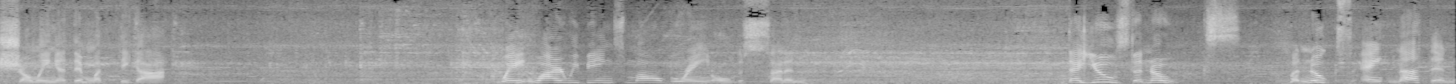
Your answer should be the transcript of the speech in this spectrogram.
showing them what they got. Wait, why are we being small brain all of a sudden? They use the nukes. But nukes ain't nothing.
